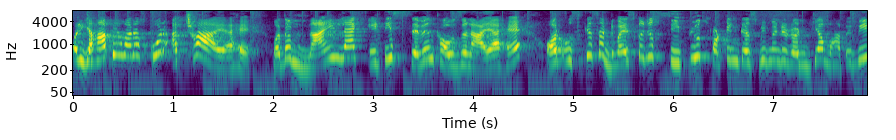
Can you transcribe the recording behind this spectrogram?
और यहाँ पे हमारा स्कोर अच्छा आया है। मतलब nine lakh eighty seven thousand आया है। और उसके साथ डिवाइस का जो सीपीयू थ्रॉटिंग टेस्ट भी मैंने रन किया, वहाँ पे भी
